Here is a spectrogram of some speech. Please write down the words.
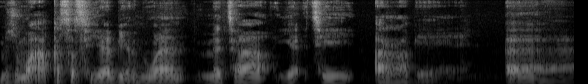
مجموعة قصصية بعنوان متى يأتي الربيع آه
